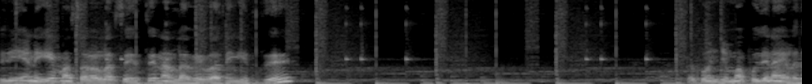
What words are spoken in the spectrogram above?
பிரியாணிக்கு மசாலாலாம் சேர்த்து நல்லாவே வதங்கிடுது. கொஞ்சமாக புதினா இலை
